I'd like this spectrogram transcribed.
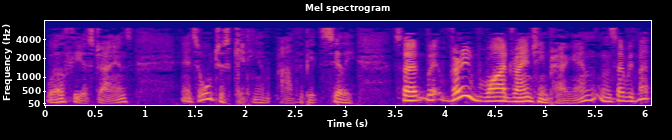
wealthy Australians. And it's all just getting rather a rather bit silly. So, very wide ranging program. And so, without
